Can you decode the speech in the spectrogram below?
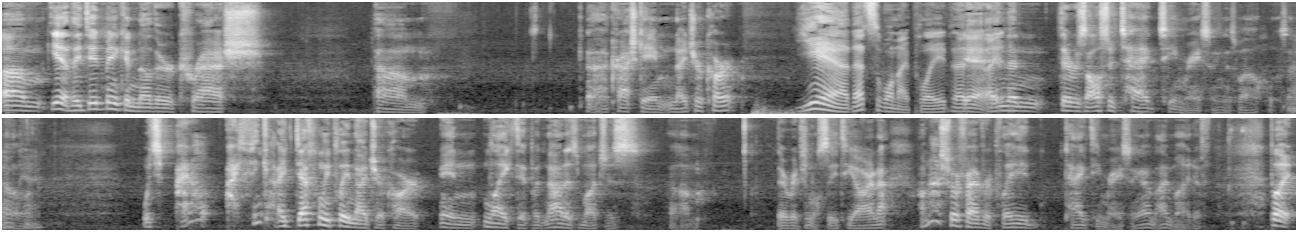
Um, yeah, they did make another Crash, um, uh, Crash game, Nitro Kart. Yeah, that's the one I played. That, yeah, I, and then there was also Tag Team Racing as well. Was another okay. one. Which I don't. I think I definitely played Nitro Kart and liked it, but not as much as um, the original CTR. And I, I'm not sure if I ever played Tag Team Racing. I, I might have, but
